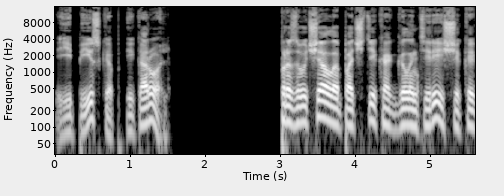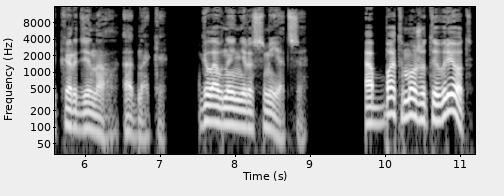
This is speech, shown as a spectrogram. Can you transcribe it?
епископ и король». Прозвучало почти как галантерейщик и кардинал, однако. Главное не рассмеяться. Аббат, может, и врет,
